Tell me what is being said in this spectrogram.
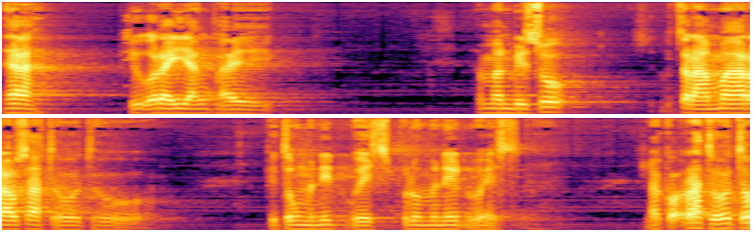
Ya, diurai yang baik. Teman besok ceramah rausah tuh Hitung menit wis, 10 menit wis. Lah kok rada-rada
